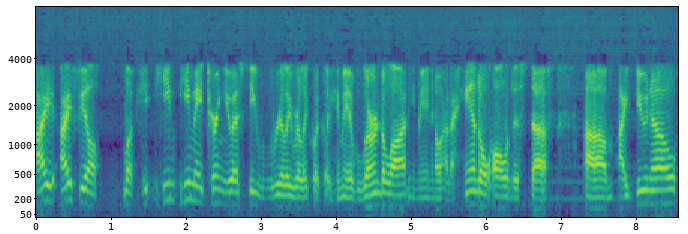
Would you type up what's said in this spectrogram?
I, I feel look he, he he may turn USC really really quickly. He may have learned a lot. He may know how to handle all of this stuff. Um, I do know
